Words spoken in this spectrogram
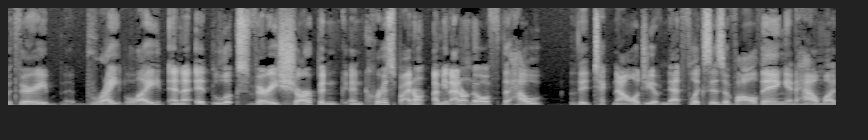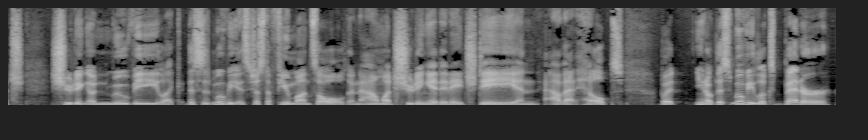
with very bright light, and uh, it looks very sharp and, and crisp. I don't. I mean, I don't know if the how the technology of Netflix is evolving and how much shooting a movie like this is movie is just a few months old and how much shooting it in HD and how that helps. But you know, this movie looks better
